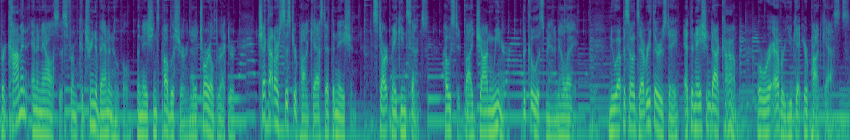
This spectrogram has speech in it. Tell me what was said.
For comment and analysis from Katrina vanden Heuvel, the Nation's publisher and editorial director, check out our sister podcast at The Nation, Start Making Sense, hosted by Jon Wiener, the coolest man in LA. New episodes every Thursday at thenation.com or wherever you get your podcasts.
